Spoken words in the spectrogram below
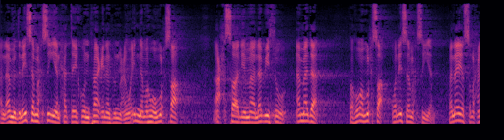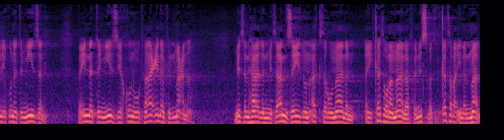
الأمد ليس محصيا حتى يكون فاعلا في المعنى وإنما هو محصى أحصى لما لبثوا أمدا فهو محصى وليس محصيا فلا يصلح أن يكون تمييزا فإن التمييز يكون فاعلا في المعنى. مثل هذا المثال زيد أكثر مالا أي كثر مالا فنسبة الكثرة إلى المال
